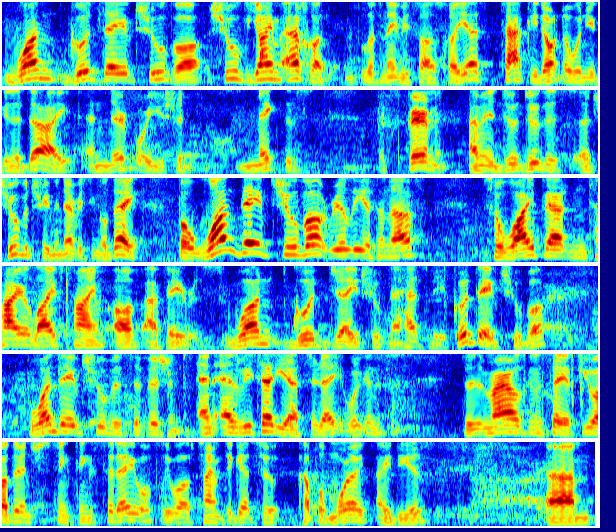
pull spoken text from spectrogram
one good day of tshuva, shuv yaim echad lifnei visascha. Yes, tak, you don't know when you're going to die, and therefore you should make this experiment. I mean, do do this uh, tshuva treatment every single day. But one day of tshuva really is enough to wipe out an entire lifetime of averas. One good day of tshuva. Now, it has to be a good day of tshuva, but one day of tshuva is sufficient. And as we said yesterday, we're going to. The Maral is going to say a few other interesting things today. Hopefully, we'll have time to get to a couple more ideas. Um,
